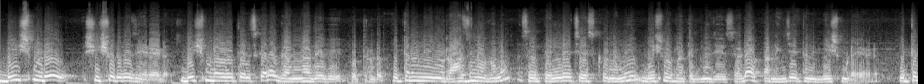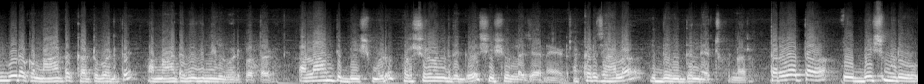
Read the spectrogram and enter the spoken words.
భీష్ముడు శిష్యుడిగా చేరాడు. భీష్ముడు ఎవరో తెలుసు కదా? గంగాదేవి పుత్రుడు. ఇతను నేను రాజునవ్వను. అసలు పెళ్ళే చేసుకోనని భీష్మ ప్రతిజ్ఞ చేశాడు. అప్పటి నుంచి ఇతను భీష్ముడు అయ్యాడు ఇతను కూడా ఒక మాట కట్టుబడితే ఆ మాట మీద నిలబడిపోతాడు. అలాంటి భీష్ముడు పరశురాముడి దగ్గర శిష్యుల్లో జాయిన్ అయ్యాడు. అక్కడ చాలా యుద్ధ విద్యలు నేర్చుకున్నారు. తర్వాత ఈ భీష్ముడు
